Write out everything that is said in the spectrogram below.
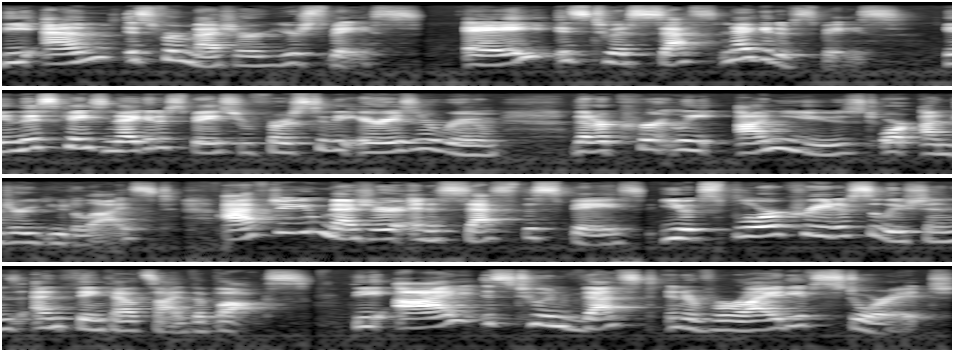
The M is for measure your space. A is to assess negative space. In this case, negative space refers to the areas in a room that are currently unused or underutilized. After you measure and assess the space, you explore creative solutions and think outside the box. The I is to invest in a variety of storage.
